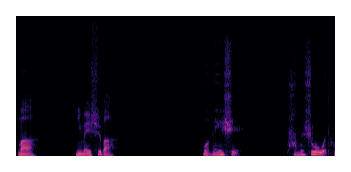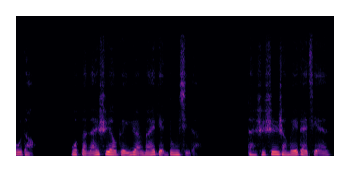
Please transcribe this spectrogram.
妈，你没事吧？”“我没事。”他们说我偷盗，我本来是要给玉儿买点东西的。但是身上没带钱，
